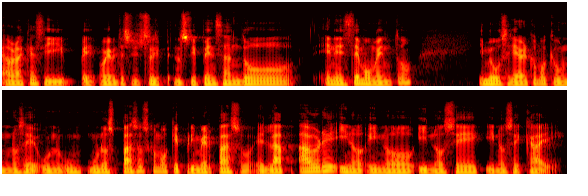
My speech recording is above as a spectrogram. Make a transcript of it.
ahora que sí, eh, obviamente estoy, estoy pensando en este momento, y me gustaría ver como que un, no sé, unos pasos como que primer paso, el app abre y no, y no, y no, se, y no se cae.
